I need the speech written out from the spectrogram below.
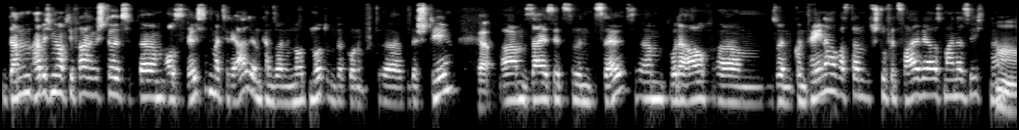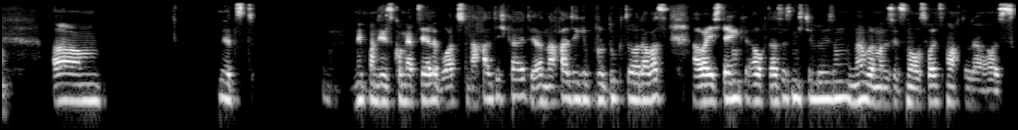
dann habe ich mir noch die Frage gestellt, ähm, aus welchen Materialien kann so eine Not Notunterkunft äh, bestehen? Ja. Ähm, sei es jetzt so ein Zelt ähm, oder auch ähm, so ein Container, was dann Stufe 2 wäre aus meiner Sicht. Ne? Mhm. jetzt nimmt man dieses kommerzielle Wort Nachhaltigkeit, ja, nachhaltige Produkte oder was. Aber ich denke, auch das ist nicht die Lösung, ne, wenn man das jetzt nur aus Holz macht oder aus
